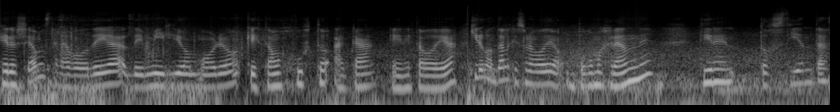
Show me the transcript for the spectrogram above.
Llegamos a la bodega de Emilio Moro, que estamos justo acá en esta bodega. Quiero contarles que es una bodega un poco más grande. Tienen 200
